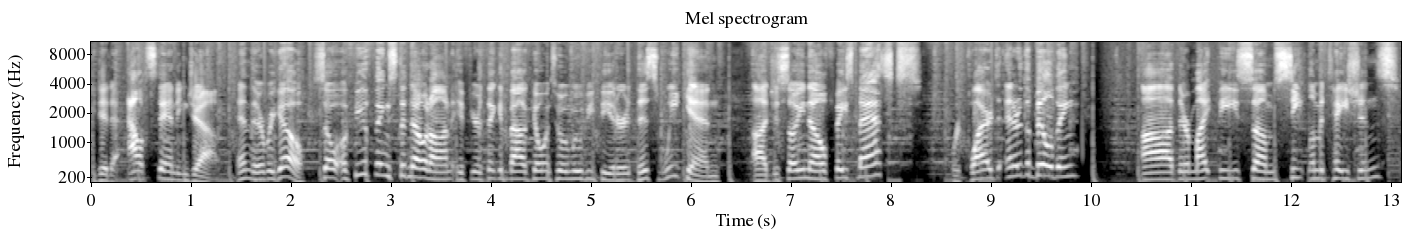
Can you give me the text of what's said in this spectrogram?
you did an outstanding job. And there we go. So, a few things to note on if you're thinking about going to a movie theater this weekend. Uh, just so you know, face masks required to enter the building. Uh, there might be some seat limitations.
